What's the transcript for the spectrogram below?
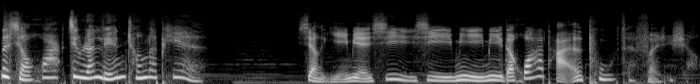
那小花竟然连成了片。像一面细细密密的花毯铺在坟上。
